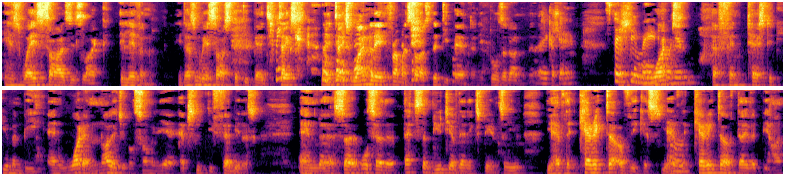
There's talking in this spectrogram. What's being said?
His waist size is like eleven. He doesn't wear size 30 pants. He takes, no, he takes one leg from a size 30 pant and he pulls it on. And then Okay. Especially made what for him. a fantastic human being and what a knowledgeable sommelier. Absolutely fabulous. And uh, so also the, that's the beauty of that experience. So you, you have the character of Vickers, you have Mm. the character of David behind,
